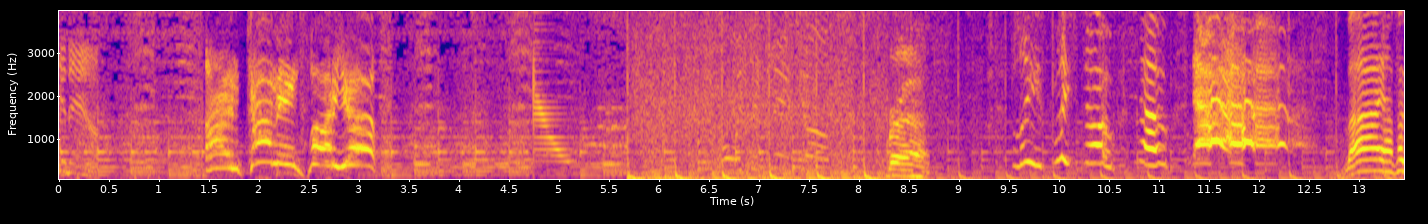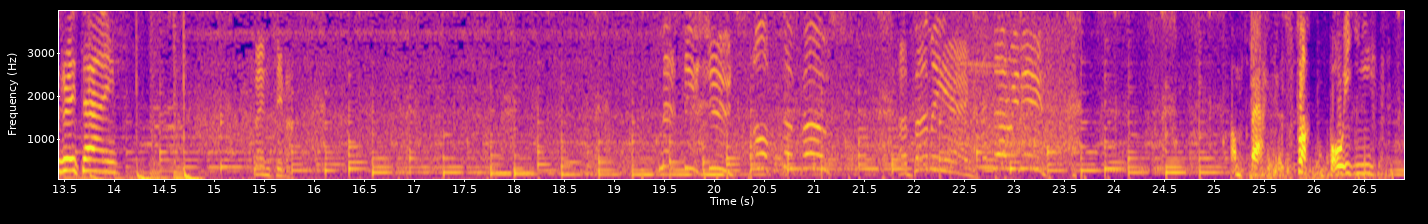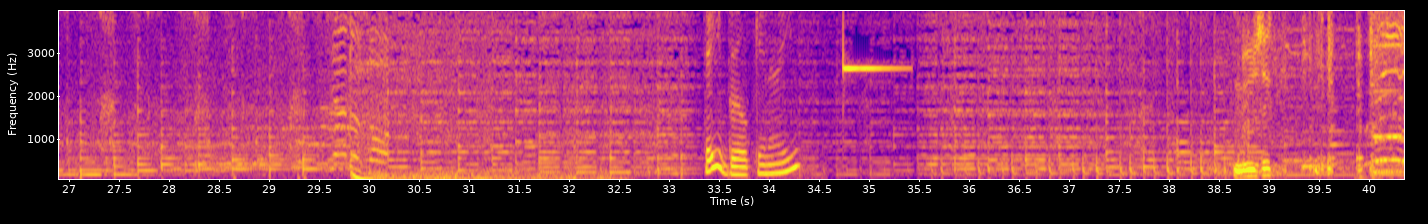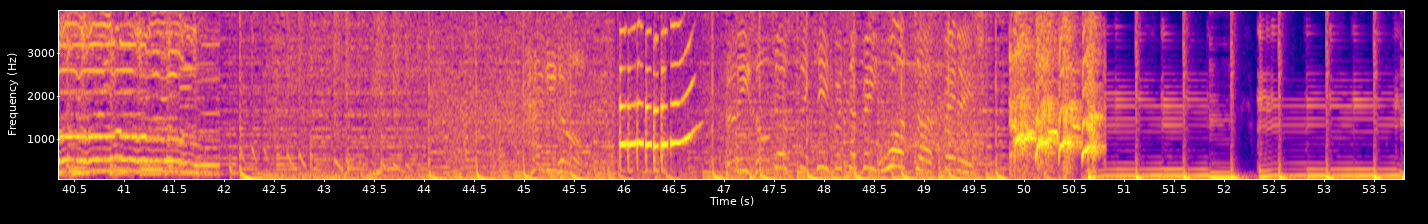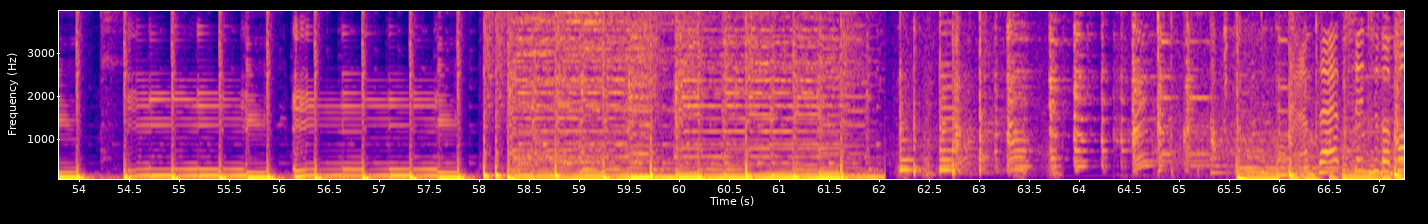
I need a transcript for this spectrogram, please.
take it out. I'm coming for you! Oh, it's a clear chance. Bruh. Please, please, no, no, no! Bye, have a great time. Benzema. Messi shoots off the post. Aubameyang, and there it is. I'm fast as fuck, boy. Hey, Broken Eye. Music. Hang it on. Benny's on just to keep it to beat. What a finish. Into the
